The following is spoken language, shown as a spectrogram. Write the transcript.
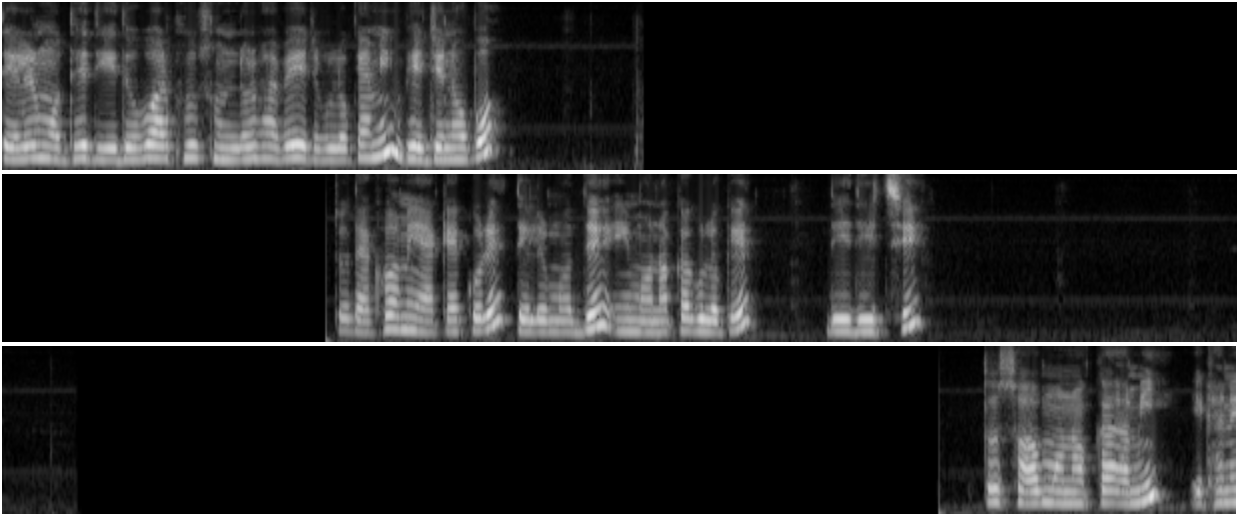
তেলের মধ্যে দিয়ে দেবো আর খুব সুন্দরভাবে এগুলোকে আমি ভেজে নেব। তো দেখো আমি এক এক করে তেলের মধ্যে এই মনাক্কাগুলোকে দিয়ে দিচ্ছি। তো সব মনক্কা আমি এখানে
